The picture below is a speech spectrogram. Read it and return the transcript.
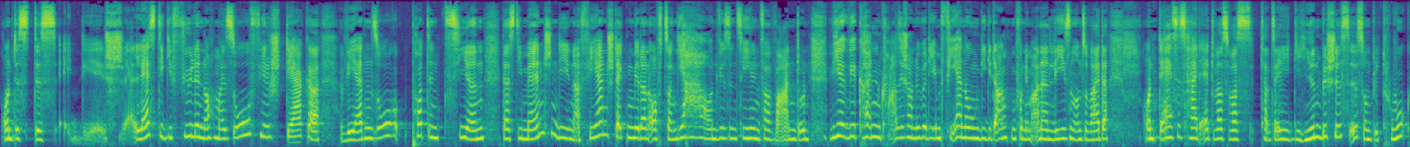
und das, das lässt die Gefühle nochmal so viel stärker werden, so potenzieren, dass die Menschen, die in Affären stecken, mir dann oft sagen, ja, und wir sind seelenverwandt und wir, wir können quasi schon über die Entfernung die Gedanken von dem anderen lesen und so weiter. Und das ist halt etwas, was tatsächlich Gehirnbeschiss ist und Betrug.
